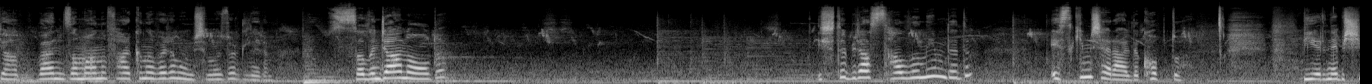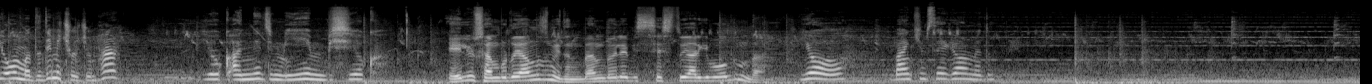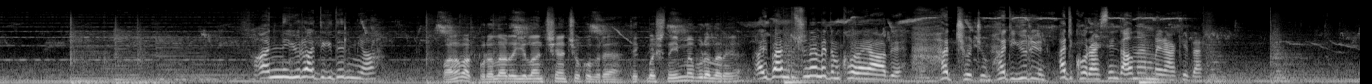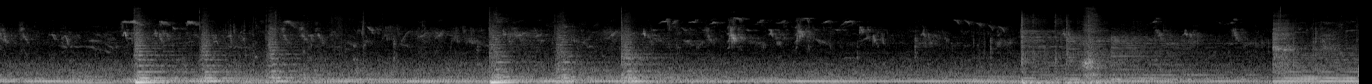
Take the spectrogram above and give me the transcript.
Ya ben zamanın farkına varamamışım özür dilerim. Salıncağa ne oldu? İşte biraz sallanayım dedim. Eskimiş herhalde koptu. Bir yerine bir şey olmadı değil mi çocuğum ha? Yok anneciğim iyiyim bir şey yok. Eylül sen burada yalnız mıydın? Ben böyle bir ses duyar gibi oldum da. Yo ben kimseyi görmedim. Anne yürü hadi gidelim ya. Bana bak buralarda yılan çiyen çok olur ha. Tek başına inme buralara ya. Ay ben düşünemedim Koray abi. Hadi çocuğum hadi yürüyün. Hadi Koray seni de anan merak eder.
